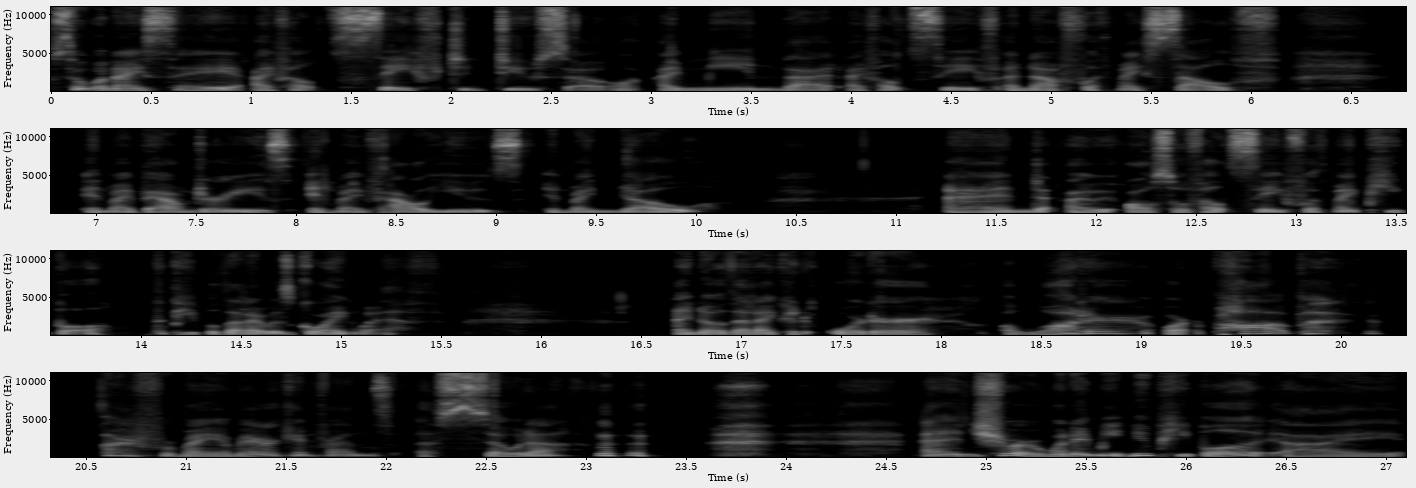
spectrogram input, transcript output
So, when I say I felt safe to do so, I mean that I felt safe enough with myself, in my boundaries, in my values, in my no. And I also felt safe with my people, the people that I was going with. I know that I could order a water or a pop, or for my American friends, a soda. and sure, when I meet new people, I,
